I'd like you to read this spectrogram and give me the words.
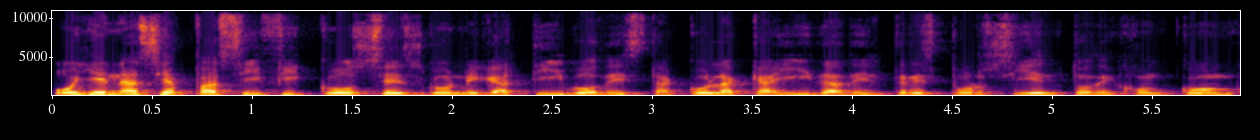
Hoy en Asia Pacífico, sesgo negativo destacó la caída del 3% de Hong Kong,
